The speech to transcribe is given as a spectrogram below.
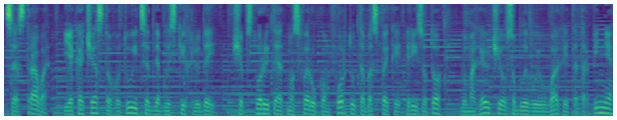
Це страва, яка часто готується для близьких людей, щоб створити атмосферу комфорту та безпеки різото, вимагаючи особливої уваги та терпіння,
